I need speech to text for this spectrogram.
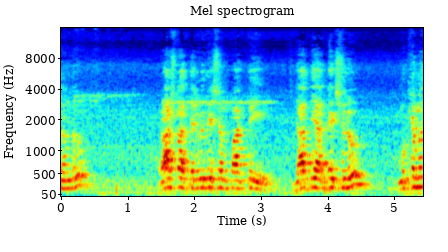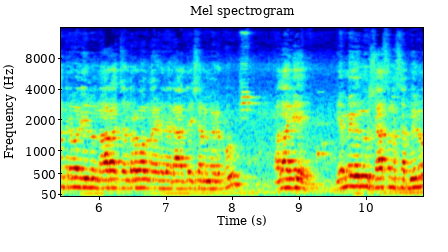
నందు రాష్ట్ర తెలుగుదేశం పార్టీ జాతీయ అధ్యక్షులు ముఖ్యమంత్రి వర్యులు నారా చంద్రబాబు నాయుడు గారి ఆదేశాల మేరకు అలాగే ఎమ్మెల్యేలు శాసనసభ్యులు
